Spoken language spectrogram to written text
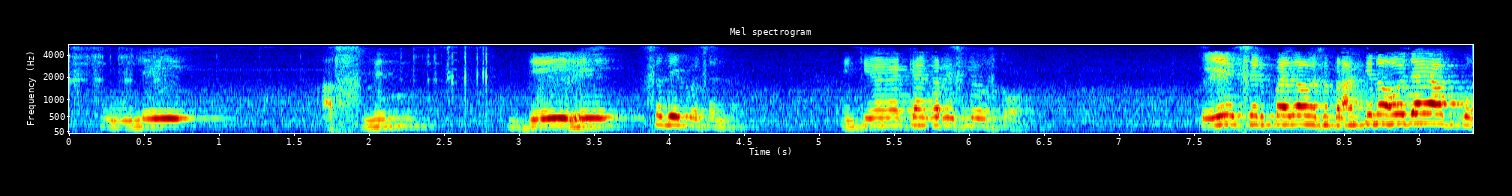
स्थूले अस्मिन देहे। सब एक वचन क्या कर इसलिए उसको? एक शरीर पैदा से भ्रांति ना हो जाए आपको।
